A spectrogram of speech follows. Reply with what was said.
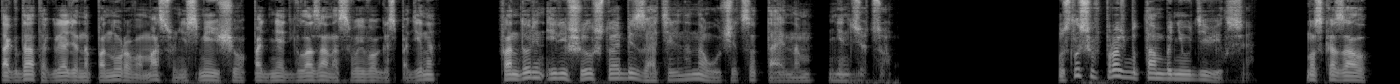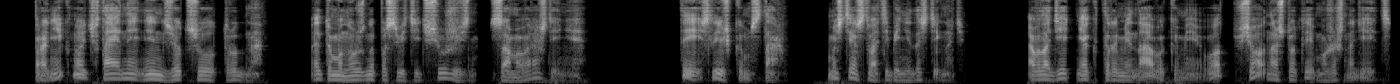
Тогда-то, глядя на понурого массу, не смеющего поднять глаза на своего господина, Фандорин и решил, что обязательно научится тайнам ниндзюцу. Услышав просьбу, Тамба не удивился, но сказал, Проникнуть в тайны ниндзюцу трудно. Этому нужно посвятить всю жизнь, с самого рождения. Ты слишком стар, мастерства тебе не достигнуть. Овладеть некоторыми навыками — вот все, на что ты можешь надеяться.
